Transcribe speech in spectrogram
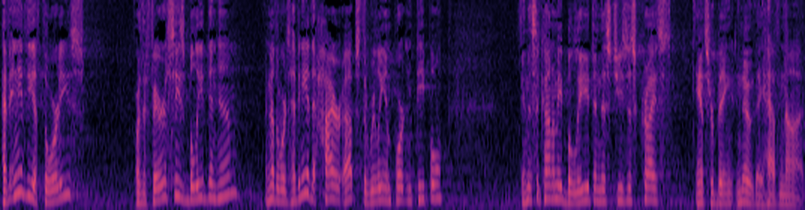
Have any of the authorities or the Pharisees believed in him? In other words, have any of the higher ups, the really important people in this economy, believed in this Jesus Christ? Answer being, no, they have not.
